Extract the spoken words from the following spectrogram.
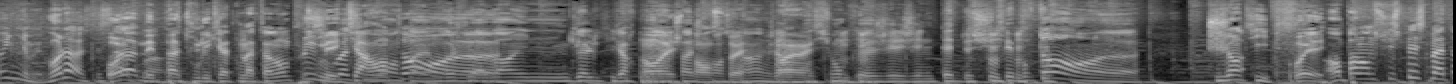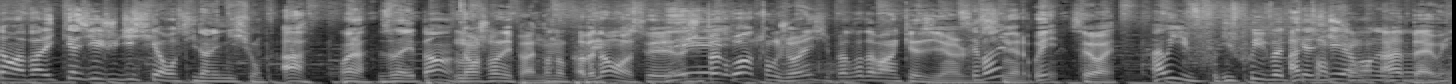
oui, mais voilà. Voilà, ça, mais pas tous les quatre matins non plus, mais 40 ans. Moi, je dois avoir une gueule qui leur convient ouais, pas, je pense. hein. J'ai l'impression que j'ai une tête de suspect. Pourtant. Je suis gentil. Oui. En parlant de suspect, ce matin, on va avoir les casiers judiciaires aussi dans l'émission. Ah, voilà. Vous en avez pas un Non, j'en ai pas. Non. Ah bah non, j'ai pas le droit en tant que journaliste, j'ai pas le droit d'avoir un casier. Hein, c'est vrai Oui, c'est vrai. Ah oui, il fouille votre casier avant de... Ah bah oui.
